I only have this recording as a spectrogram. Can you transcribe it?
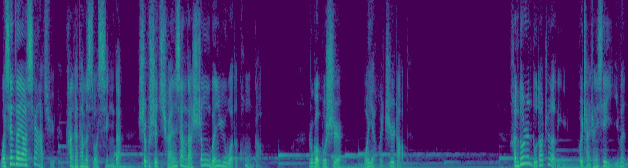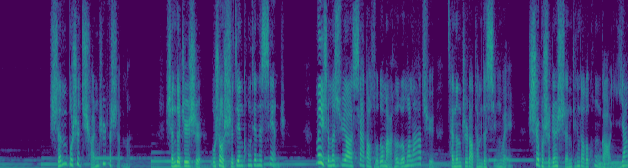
我现在要下去看看他们所行的是不是全像那声闻于我的控告。如果不是，我也会知道的。很多人读到这里会产生一些疑问：神不是全知的神吗？神的知识不受时间空间的限制，为什么需要下到索多玛和俄摩拉去才能知道他们的行为是不是跟神听到的控告一样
